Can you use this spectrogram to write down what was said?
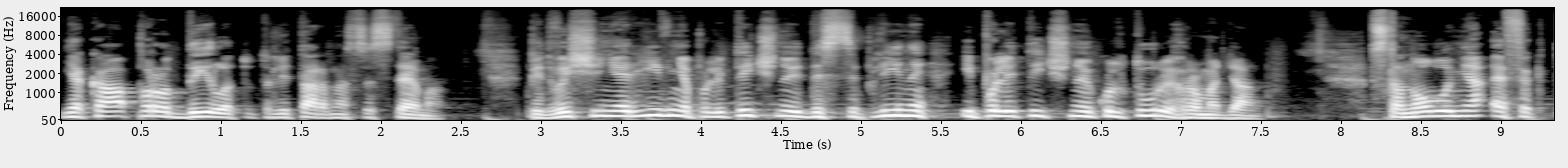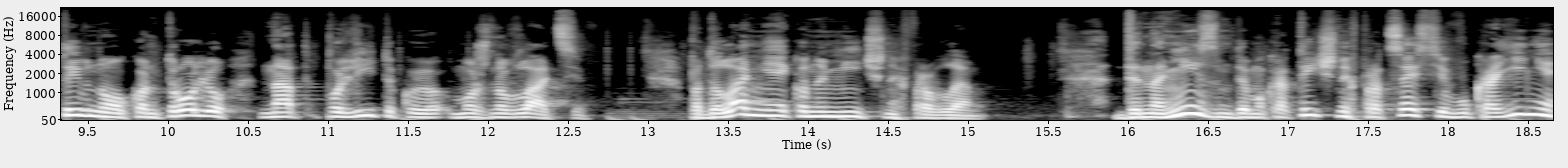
яка породила тоталітарна система. Підвищення рівня політичної дисципліни і політичної культури громадян, встановлення ефективного контролю над політикою можновладців, подолання економічних проблем. Динамізм демократичних процесів в Україні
